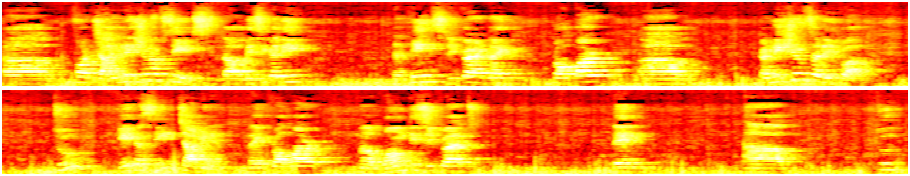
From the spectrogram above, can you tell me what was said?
uh, for germination of seeds, the basically the things required like proper uh, conditions are required to get a seed germinate. Like proper uh, warmth is required. Then uh, to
